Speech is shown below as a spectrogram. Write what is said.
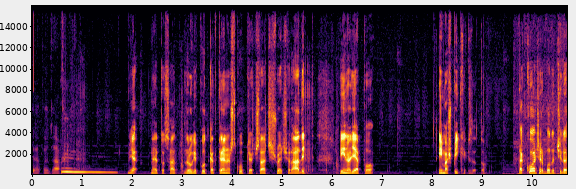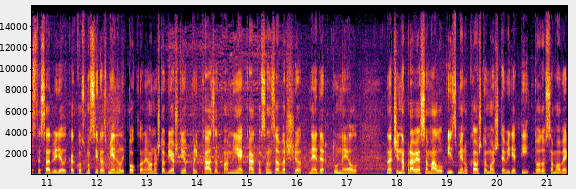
Pa da. Je, eto sad, drugi put kad kreneš skupljati šta ćeš već radit, fino lijepo imaš pikek za to. Također, budući da ste sad vidjeli kako smo si razmijenili poklone, ono što bi još htio prikazat vam je kako sam završio Nether tunel. Znači, napravio sam malu izmjenu, kao što možete vidjeti, dodao sam ove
